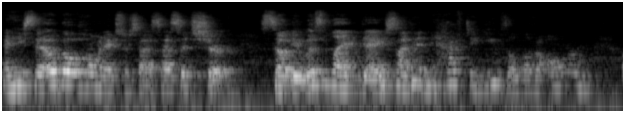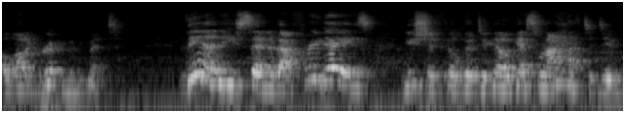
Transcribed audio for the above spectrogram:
And he said, oh, go home and exercise. So I said, sure. So it was leg day, so I didn't have to use a lot of arm a lot of grip movement. Then he said in about three days, you should feel good to go. Guess what I have to do,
